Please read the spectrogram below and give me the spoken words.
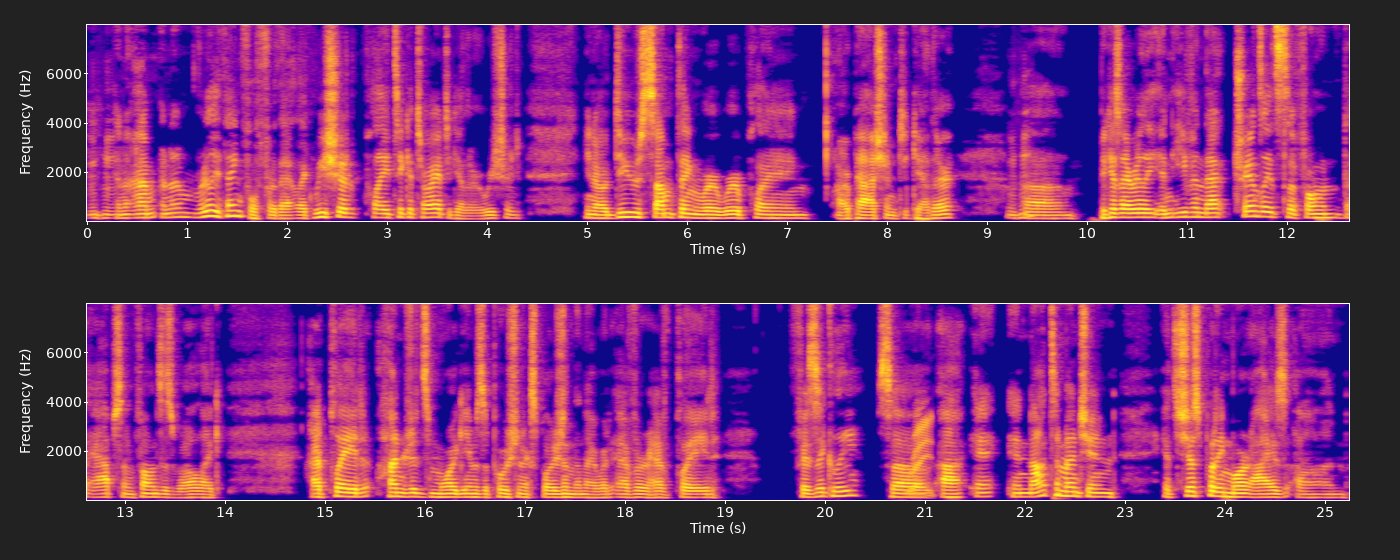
hmm and I'm and I'm really thankful for that. Like we should play Ticket to Ride together. We should, you know, do something where we're playing our passion together. hmm Um, because I really and even that translates to phone the apps on phones as well. Like I played hundreds more games of Potion Explosion than I would ever have played physically. So Right. uh, and, and not to mention, it's just putting more eyes on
